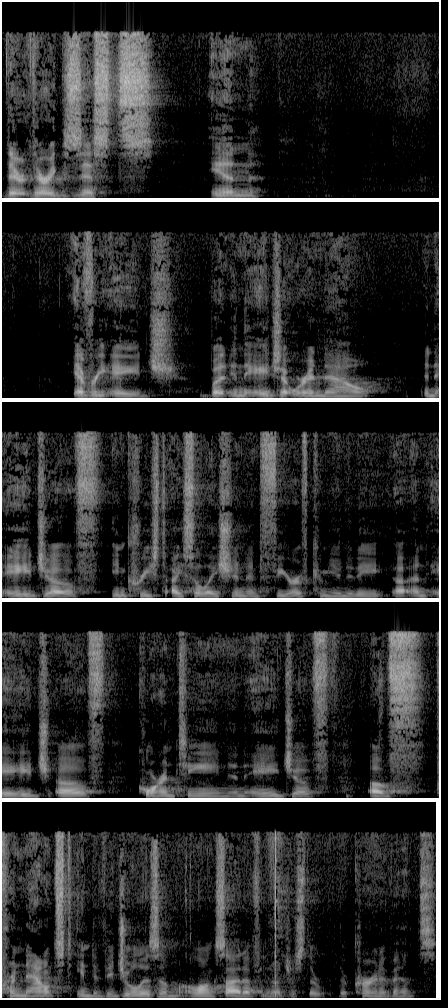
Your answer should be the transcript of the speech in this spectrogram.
there, there exists in every age, but in the age that we're in now, an age of increased isolation and fear of community, uh, an age of quarantine, an age of, of pronounced individualism alongside of you know just the, the current events.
